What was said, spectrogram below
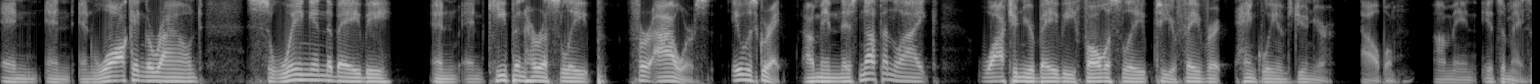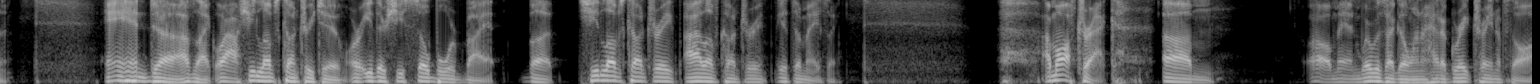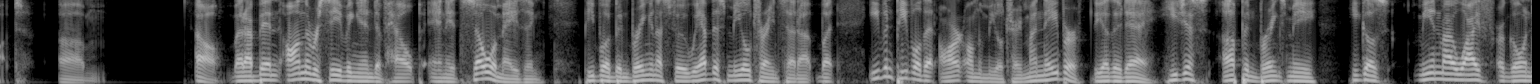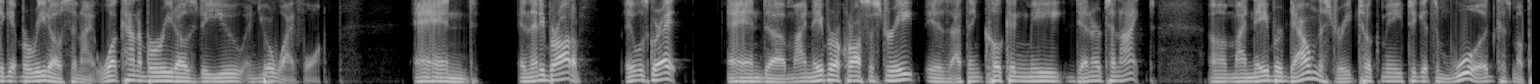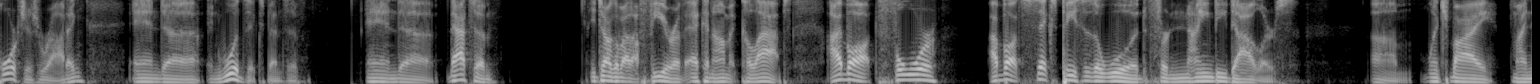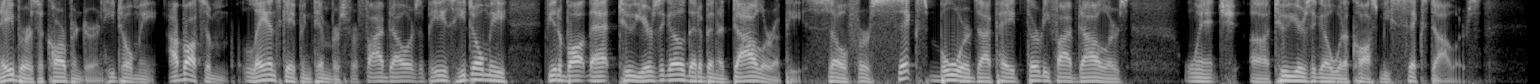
and, and, and walking around, swinging the baby and, and keeping her asleep for hours. It was great. I mean, there's nothing like watching your baby fall asleep to your favorite Hank Williams Jr. album. I mean, it's amazing. And uh, I was like, wow, she loves country too. Or either she's so bored by it. But she loves country. I love country. It's amazing. I'm off track. Um, oh, man, where was I going? I had a great train of thought. Um, oh, but I've been on the receiving end of help, and it's so amazing. People have been bringing us food. We have this meal train set up, but even people that aren't on the meal train, my neighbor the other day, he just up and brings me he goes, Me and my wife are going to get burritos tonight. What kind of burritos do you and your wife want? And and then he brought them. It was great. And uh, my neighbor across the street is, I think, cooking me dinner tonight. Uh, my neighbor down the street took me to get some wood because my porch is rotting, and uh, and wood's expensive. And uh, that's a you talk about a fear of economic collapse. I bought four I bought six pieces of wood for ninety dollars. um, which my my neighbor is a carpenter, and he told me I bought some landscaping timbers for five dollars a piece. He told me if you'd have bought that two years ago, that'd have been a dollar a piece. So for six boards, I paid thirty five dollars, which uh, two years ago would have cost me six dollars.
